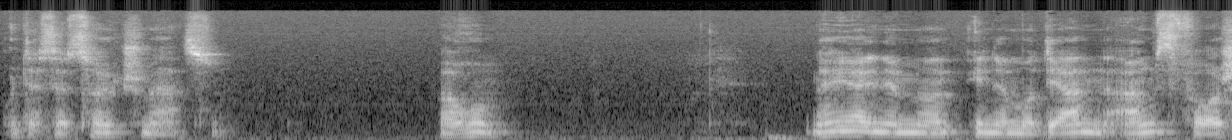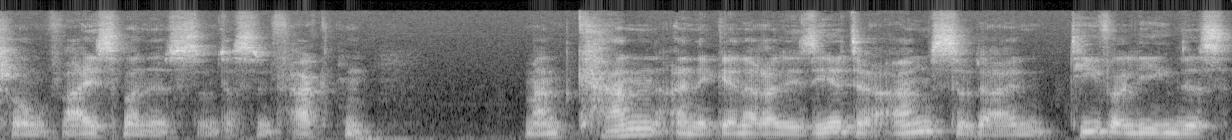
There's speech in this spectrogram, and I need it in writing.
Und das erzeugt Schmerzen. Warum? Naja, in der, in der modernen Angstforschung weiß man es, und das sind Fakten. Man kann eine generalisierte Angst oder ein tiefer liegendes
